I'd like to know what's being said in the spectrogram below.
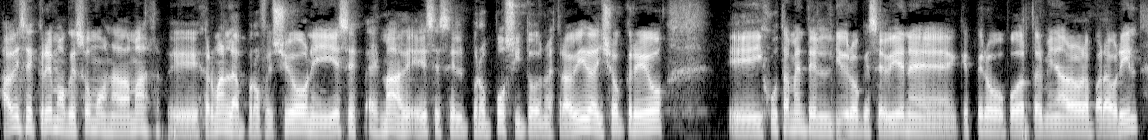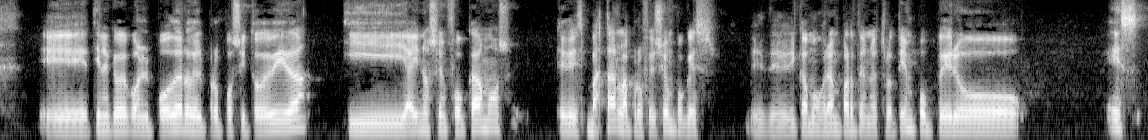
A veces creemos que somos nada más, eh, Germán, la profesión y ese es más, ese es el propósito de nuestra vida y yo creo, eh, y justamente el libro que se viene, que espero poder terminar ahora para abril, eh, tiene que ver con el poder del propósito de vida y ahí nos enfocamos, va a estar la profesión porque es, dedicamos gran parte de nuestro tiempo, pero es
